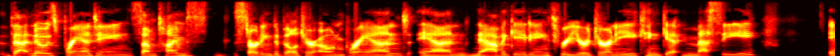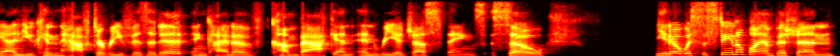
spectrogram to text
that knows branding sometimes starting to build your own brand and navigating through your journey can get messy and you can have to revisit it and kind of come back and and readjust things. So you know with sustainable ambition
